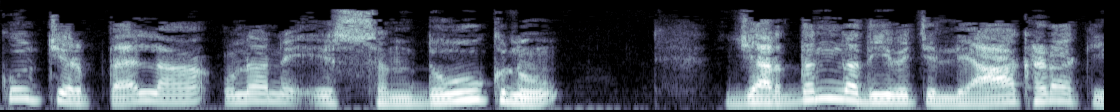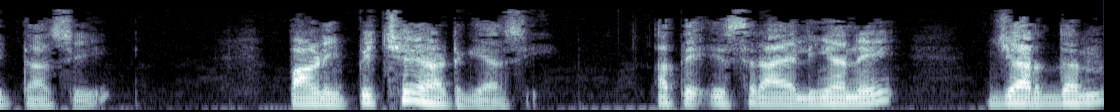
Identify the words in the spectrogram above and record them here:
ਕੁਝ ਚਿਰ ਪਹਿਲਾਂ ਉਹਨਾਂ ਨੇ ਇਸ ਸੰਦੂਕ ਨੂੰ ਜਰਦਨ ਨਦੀ ਵਿੱਚ ਲਿਆ ਖੜਾ ਕੀਤਾ ਸੀ, ਪਾਣੀ ਪਿੱਛੇ ਹਟ ਗਿਆ ਸੀ। ਅਤੇ ਇਸرائیਲੀਆਂ ਨੇ ਜਰਦਨ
